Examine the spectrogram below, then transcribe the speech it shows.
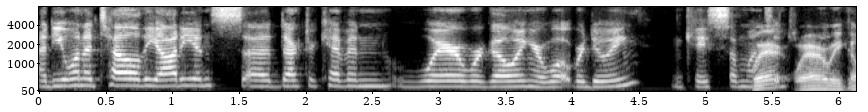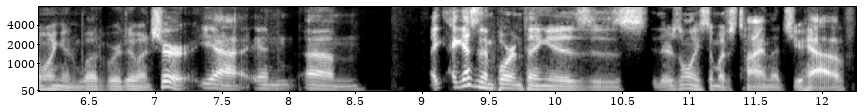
Uh, do you want to tell the audience, uh, Dr. Kevin, where we're going or what we're doing in case someone's where, interested? where are we going and what we're doing? Sure. Yeah. And um, I, I guess the important thing is, is there's only so much time that you have.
